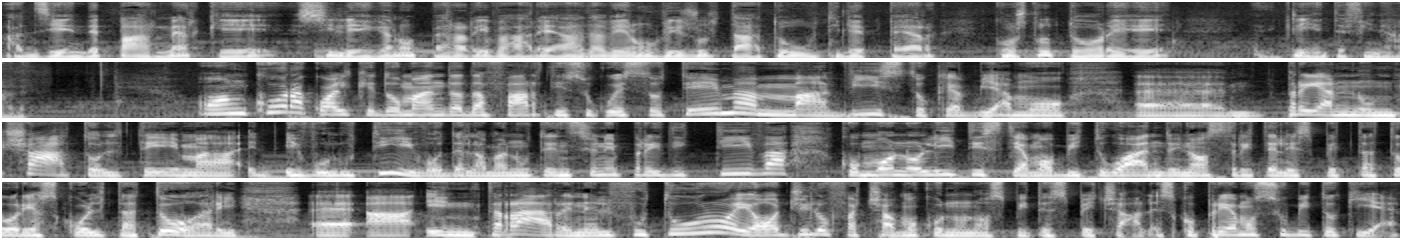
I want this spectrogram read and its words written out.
aziende partner che si legano per arrivare ad avere un risultato utile per costruttore e cliente finale. Ho ancora qualche domanda da farti su questo tema, ma visto che abbiamo eh, preannunciato il tema evolutivo della manutenzione predittiva, con Monoliti stiamo abituando i nostri telespettatori, ascoltatori eh, a entrare nel futuro e oggi lo facciamo con un ospite speciale. Scopriamo subito chi è.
